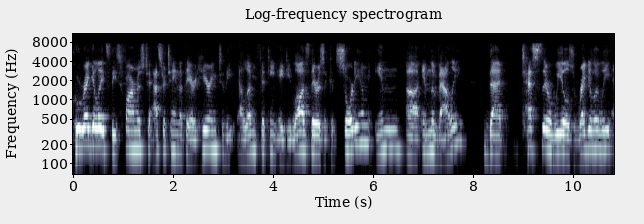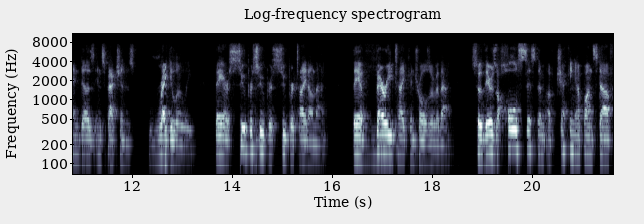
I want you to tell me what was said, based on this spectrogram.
Who regulates these farmers to ascertain that they are adhering to the 1115 AD laws? There is a consortium in uh, in the valley that tests their wheels regularly and does inspections regularly. They are super, super, super tight on that. They have very tight controls over that. So there's a whole system of checking up on stuff,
